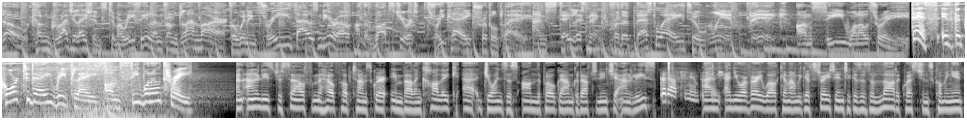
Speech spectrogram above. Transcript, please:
So, congratulations to Marie Phelan from Glanmire for winning 3,000 euro on the Rod Stewart 3K Triple Play. And stay listening for the best way to win big on C103. This is the Cork Today replay on C103. And Annalise Dressel from the Health Hub Times Square in Ballincollig uh, joins us on the programme. Good afternoon to you, Annalise. Good afternoon, and, and you are very welcome. And we get straight into because there's a lot of questions coming in.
